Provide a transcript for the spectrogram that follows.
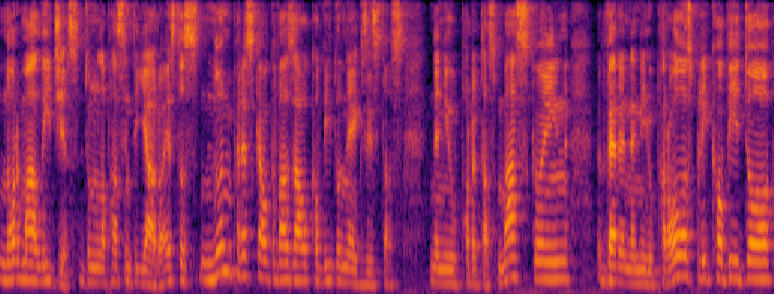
normaligis dum la pasinta jaro. Estas nun preskaŭ kvazaŭ covido ne ekzistas. Neniu portas maskojn vere neniu parolas parolas pri covido,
